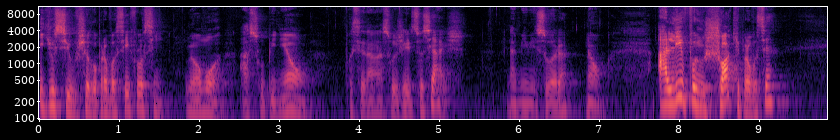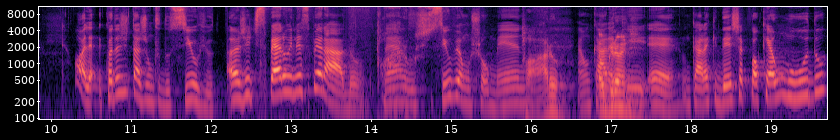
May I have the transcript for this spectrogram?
E que o Silvio chegou pra você e falou assim: meu amor, a sua opinião você dá nas suas redes sociais. Na minha emissora, não. Ali foi um choque pra você? Olha, quando a gente tá junto do Silvio, a gente espera o inesperado, né? O Silvio é um showman. Claro. É um É cara grande. que é um cara que deixa qualquer um mudo.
